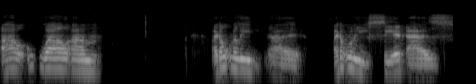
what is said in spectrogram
Uh, well, um, I don't really, uh, I don't really see it as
